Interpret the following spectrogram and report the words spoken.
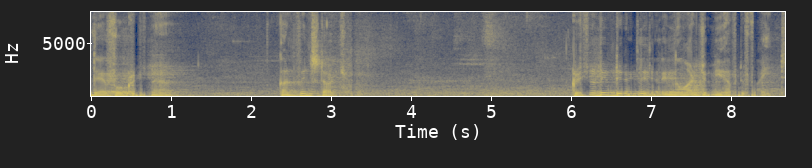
Therefore, Krishna convinced Arjuna. Krishna didn't directly tell him, No, Arjuna, you have to fight.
